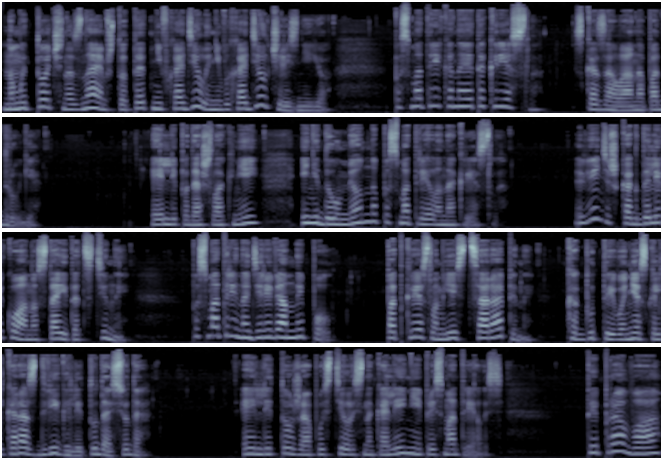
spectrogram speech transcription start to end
Но мы точно знаем, что Тед не входил и не выходил через нее. Посмотри-ка на это кресло сказала она подруге. Элли подошла к ней и недоуменно посмотрела на кресло. «Видишь, как далеко оно стоит от стены? Посмотри на деревянный пол. Под креслом есть царапины, как будто его несколько раз двигали туда-сюда». Элли тоже опустилась на колени и присмотрелась. «Ты права.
